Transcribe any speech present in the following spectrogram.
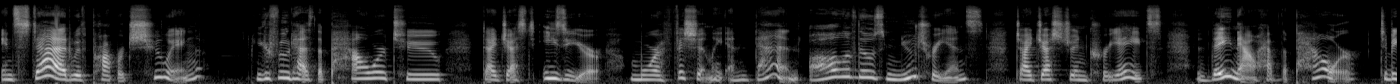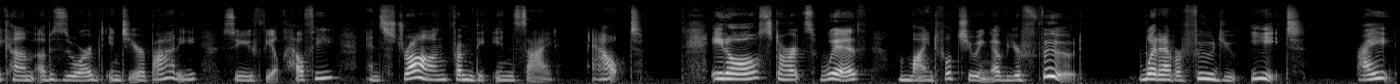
Instead, with proper chewing, your food has the power to digest easier, more efficiently, and then all of those nutrients digestion creates, they now have the power to become absorbed into your body so you feel healthy and strong from the inside out. It all starts with mindful chewing of your food, whatever food you eat, right?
